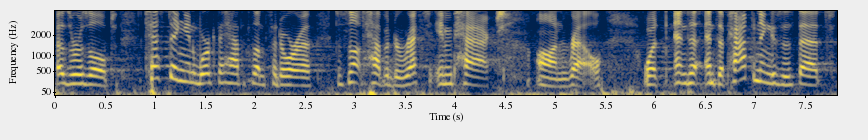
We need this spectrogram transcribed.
as a result, testing and work that happens on Fedora does not have a direct impact on RHEL. What end, ends up happening is, is that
